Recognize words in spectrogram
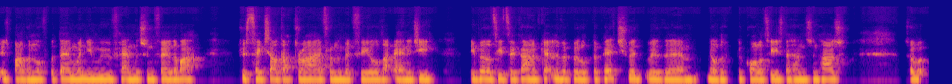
is bad enough. But then when you move Henderson further back, just takes out that drive from the midfield, that energy, the ability to kind of get Liverpool up the pitch with with um, you know the, the, qualities that Henderson has. So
